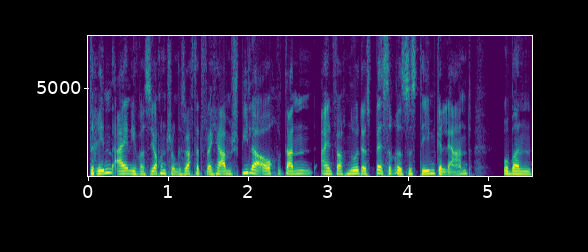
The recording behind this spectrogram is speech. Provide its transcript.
drin eigentlich, was Jochen schon gesagt hat. Vielleicht haben Spieler auch dann einfach nur das bessere System gelernt, wo man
